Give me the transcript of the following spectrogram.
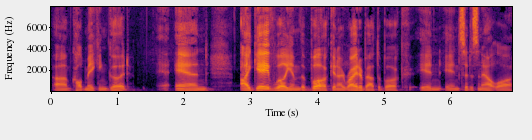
um, called Making Good. And I gave William the book, and I write about the book in, in Citizen Outlaw.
